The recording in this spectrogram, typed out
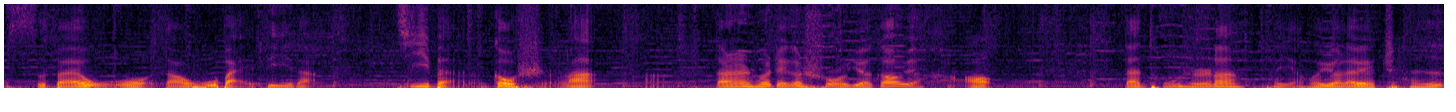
四百五到五百 D 的，基本够使了啊。当然说这个数越高越好，但同时呢，它也会越来越沉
